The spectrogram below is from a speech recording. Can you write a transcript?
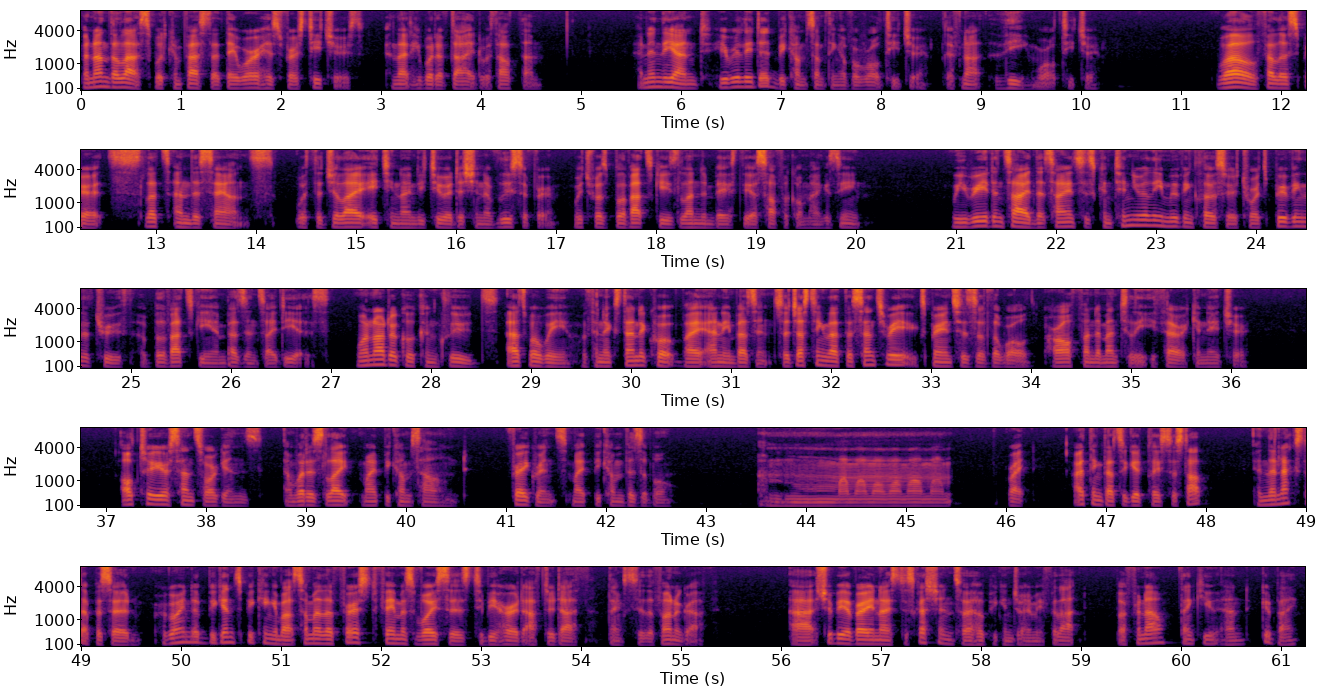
but nonetheless would confess that they were his first teachers and that he would have died without them. And in the end, he really did become something of a world teacher, if not the world teacher. Well, fellow spirits, let's end this seance with the July 1892 edition of Lucifer, which was Blavatsky's London based Theosophical magazine. We read inside that science is continually moving closer towards proving the truth of Blavatsky and Besant's ideas. One article concludes, as will we, with an extended quote by Annie Besant suggesting that the sensory experiences of the world are all fundamentally etheric in nature. Alter your sense organs, and what is light might become sound, fragrance might become visible. Um, um, um, right, I think that's a good place to stop. In the next episode, we're going to begin speaking about some of the first famous voices to be heard after death, thanks to the phonograph. Uh, it should be a very nice discussion, so I hope you can join me for that. But for now, thank you and goodbye.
